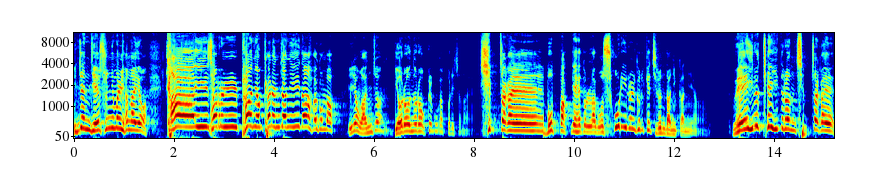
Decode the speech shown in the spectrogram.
이젠 예수님을 향하여 가이사를 반역하는 자니이다 하고 막 이제 완전 여론으로 끌고 가버리잖아요. 십자가에 못 박게 해둘라고 소리를 그렇게 지른다니까요. 왜 이렇게 이들은 십자가에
